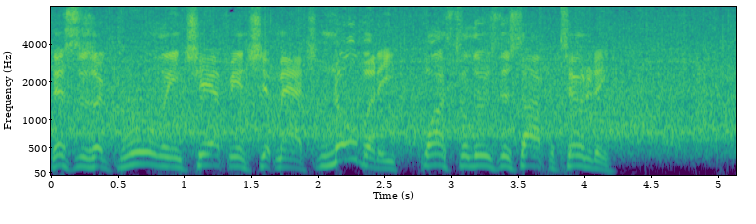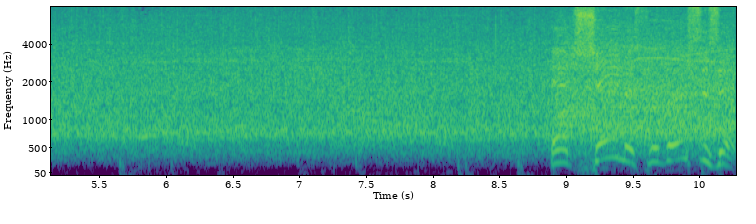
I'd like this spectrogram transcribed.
This is a grueling championship match. Nobody wants to lose this opportunity. And Sheamus reverses it.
